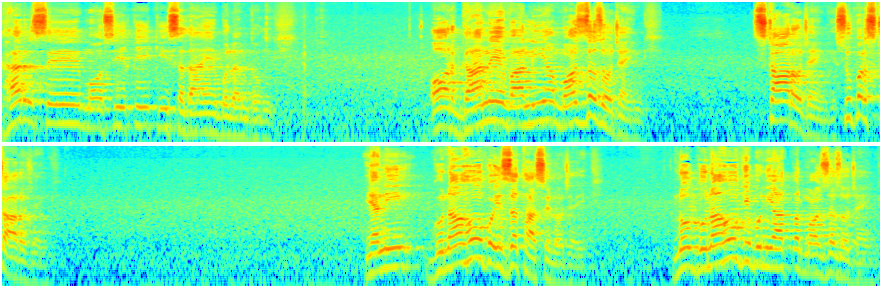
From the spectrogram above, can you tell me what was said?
گھر سے موسیقی کی صدائیں بلند ہوں گی اور گانے والیاں معزز ہو جائیں گی، سٹار ہو جائیں گی، سپر سٹار ہو جائیں گی۔ یعنی گناہوں کو عزت حاصل ہو جائے گی۔ لوگ گناہوں کی بنیاد پر معزز ہو جائیں گے۔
